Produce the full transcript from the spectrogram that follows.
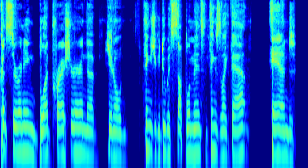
concerning blood pressure and the, you know, things you could do with supplements and things like that. And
